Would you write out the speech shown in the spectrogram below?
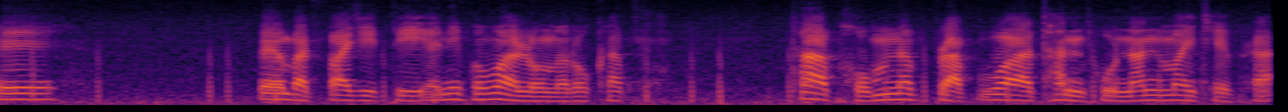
เอ๊เป็นบัตรปาจิตตีอันนี้ผมว่าลงนรกครับ ถ้าผมนะปรับว่าท่านผู้นั้นไม่ใช่พระ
